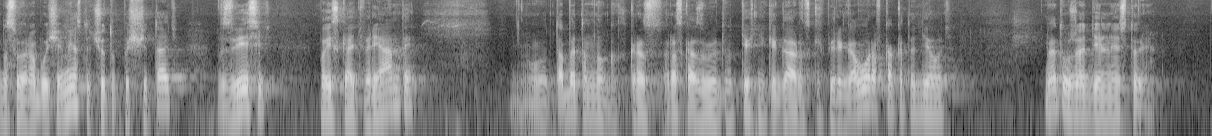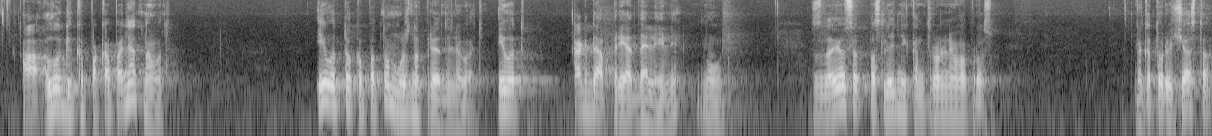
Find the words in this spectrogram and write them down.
на свое рабочее место, что-то посчитать, взвесить, поискать варианты. Вот, об этом много как раз рассказывают вот, техники гарвардских переговоров, как это делать. Но это уже отдельная история. А логика пока понятна вот. И вот только потом можно преодолевать. И вот когда преодолели, ну задается последний контрольный вопрос, на который часто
